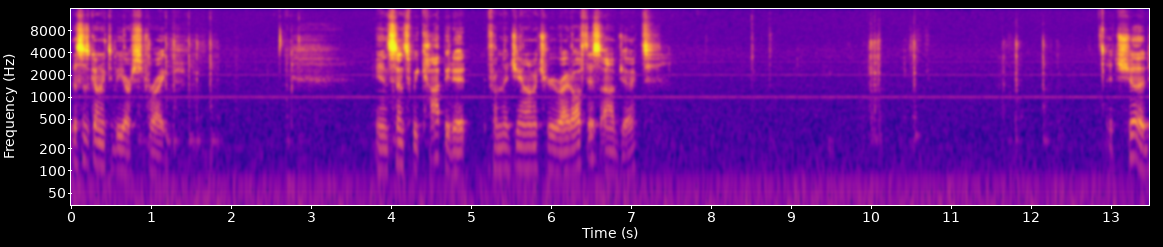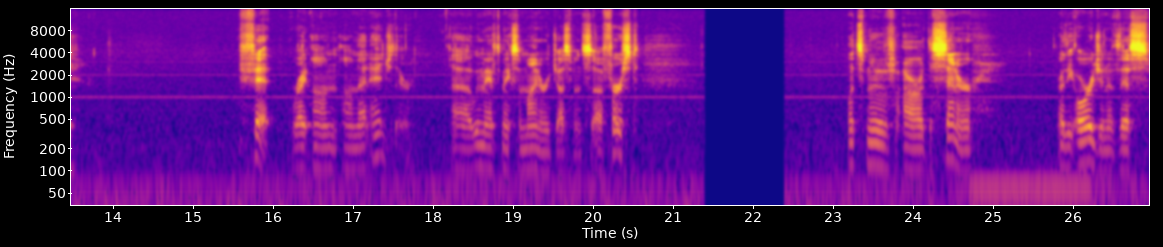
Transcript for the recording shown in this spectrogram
This is going to be our stripe. And since we copied it from the geometry right off this object, it should fit right on, on that edge there uh, we may have to make some minor adjustments. Uh, first, let's move our the center or the origin of this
